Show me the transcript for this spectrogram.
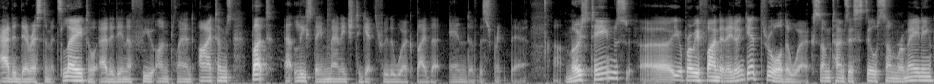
added their estimates late or added in a few unplanned items, but at least they managed to get through the work by the end of the sprint there. Uh, most teams, uh, you'll probably find that they don't get through all the work. Sometimes there's still some remaining.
